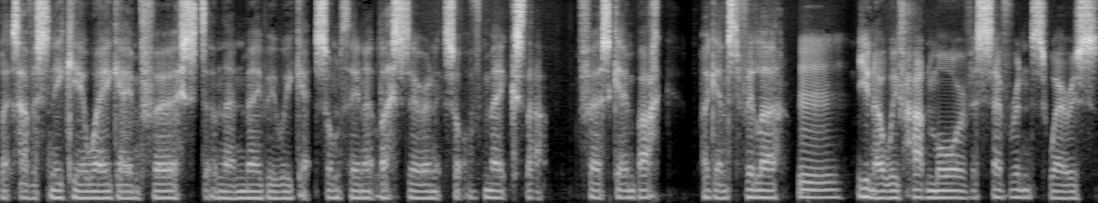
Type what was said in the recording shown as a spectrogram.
let's have a sneaky away game first, and then maybe we get something at Leicester, and it sort of makes that first game back against Villa. Mm. You know, we've had more of a severance, whereas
